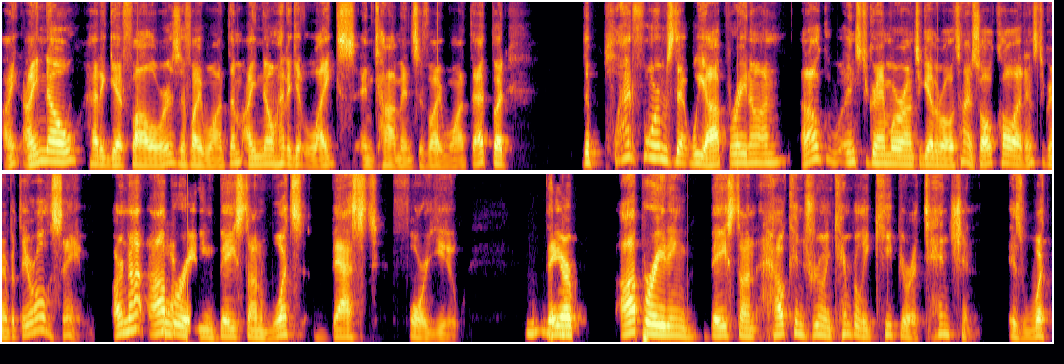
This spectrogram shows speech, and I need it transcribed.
I, I know how to get followers if I want them. I know how to get likes and comments if I want that. But the platforms that we operate on, and I'll Instagram, we're on together all the time. So I'll call it Instagram, but they're all the same, are not Yeah. operating based on what's best for you. They Mhm. are operating based on how can Drew and Kimberly keep your attention is what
